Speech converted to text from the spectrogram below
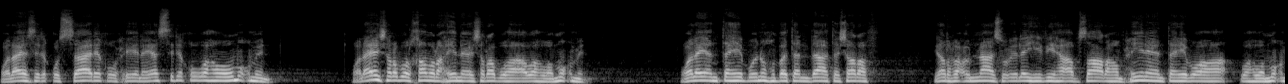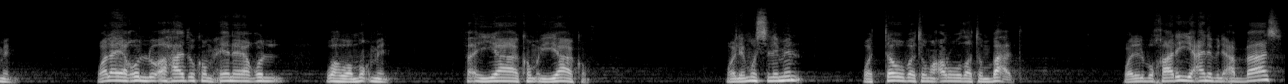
ولا يسرق السارق حين يسرق وهو مؤمن ولا يشرب الخمر حين يشربها وهو مؤمن ولا ينتهب نهبة ذات شرف يرفع الناس إليه فيها أبصارهم حين ينتهبها وهو مؤمن ولا يغل أحدكم حين يغل وهو مؤمن. فإياكم إياكم. ولمسلم والتوبة معروضة بعد. وللبخاري عن ابن عباس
